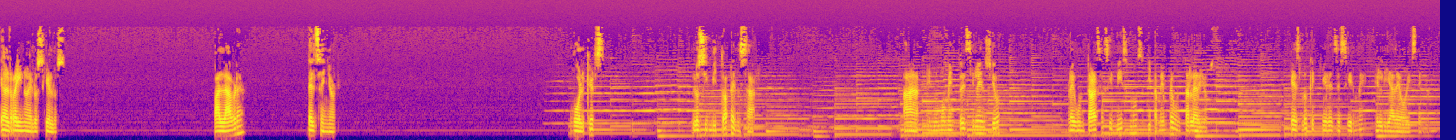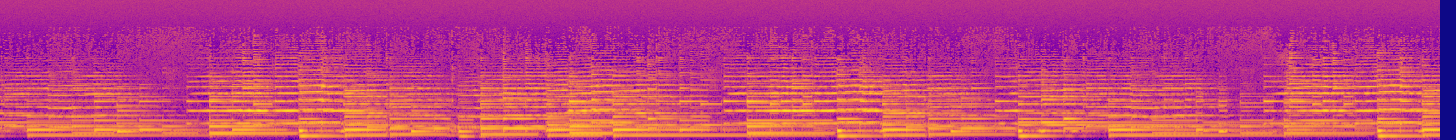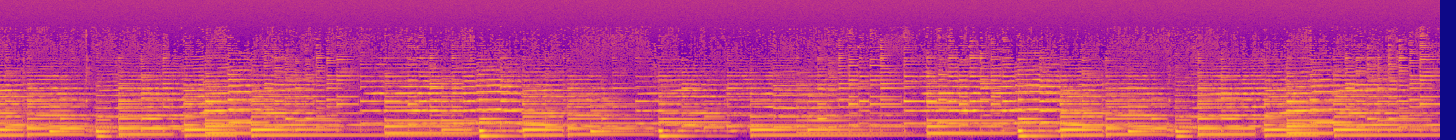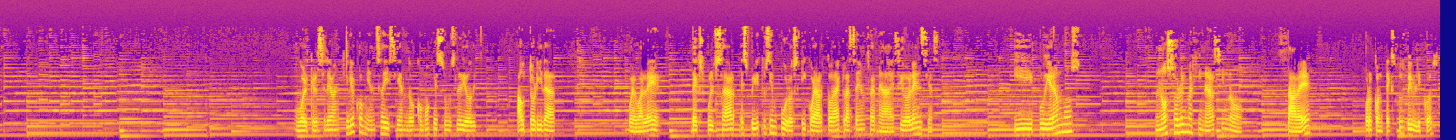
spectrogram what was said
el reino de los cielos. Palabra del Señor. Walkers, los invito a pensar, a en un momento de silencio preguntarse a sí mismos y también preguntarle a Dios, ¿qué es lo que quieres decirme el día de hoy, Señor? Walkers, el Evangelio comienza diciendo cómo Jesús le dio autoridad, vuelvo a leer, de expulsar espíritus impuros y curar toda clase de enfermedades y dolencias. Y pudiéramos no solo imaginar, sino saber por contextos bíblicos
